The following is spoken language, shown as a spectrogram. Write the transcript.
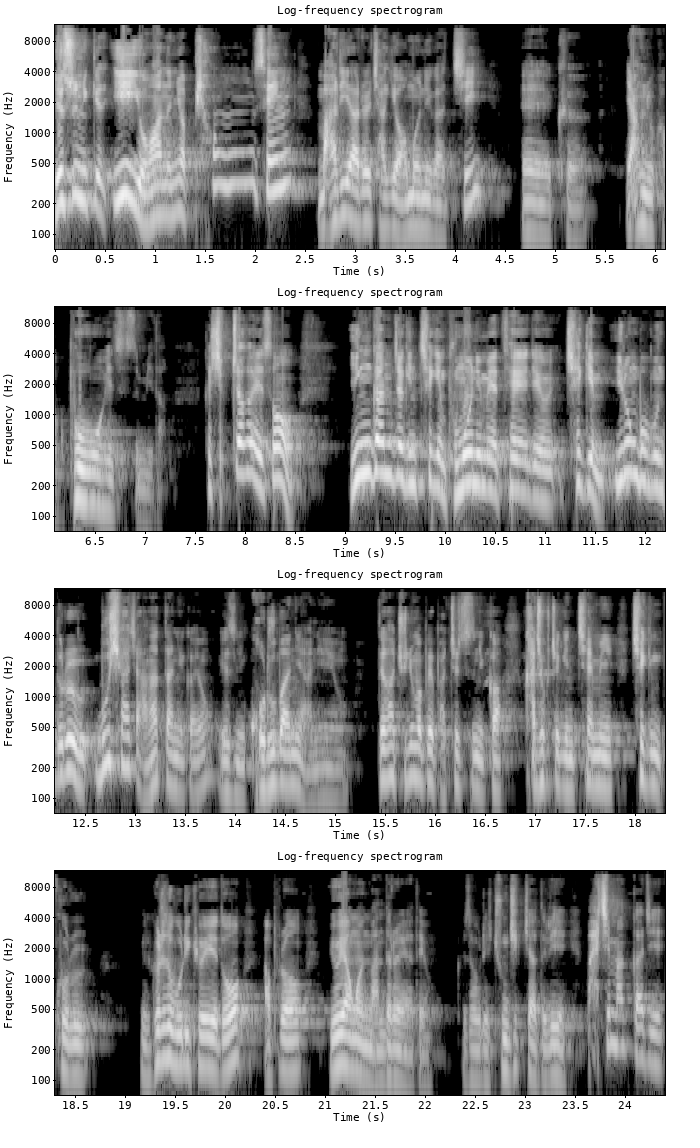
예수님께 이 요한은요 평생 마리아를 자기 어머니 같이 그 양육하고 보호했습니다. 그 십자가에서 인간적인 책임, 부모님의 책임 이런 부분들을 무시하지 않았다니까요. 예수님 고르반이 아니에요. 내가 주님 앞에 바쳤으니까 가족적인 책임, 책임 고를 그래서 우리 교회에도 앞으로 요양원 만들어야 돼요. 그래서 우리 중직자들이 마지막까지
